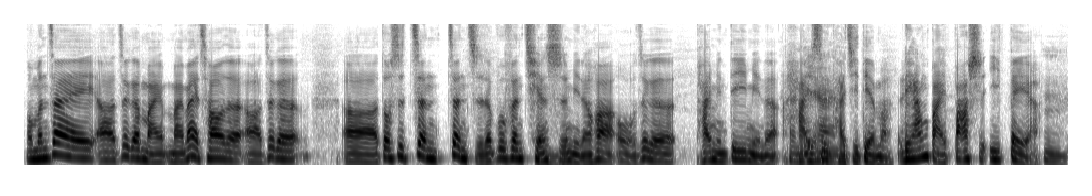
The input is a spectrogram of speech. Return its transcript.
我们在呃这个买买卖超的啊、呃，这个呃都是正正值的部分前十名的话，哦，这个排名第一名的还是台积电嘛，两百八十一倍啊。嗯，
